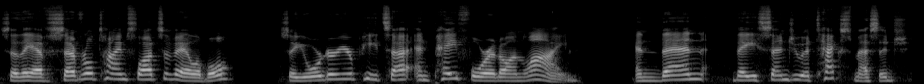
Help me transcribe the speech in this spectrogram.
So they have several time slots available. So you order your pizza and pay for it online. And then they send you a text message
